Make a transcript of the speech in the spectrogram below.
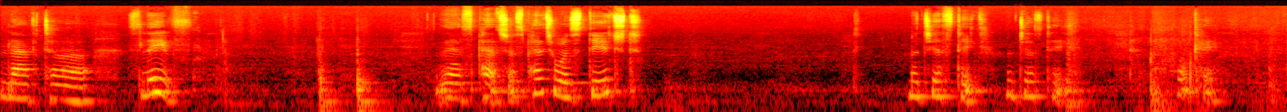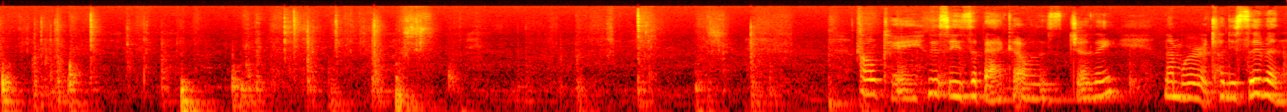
left uh, sleeve. This patch. This patch was stitched. Majestic. Majestic. Okay. Okay, this is the back of this jersey, number 27.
